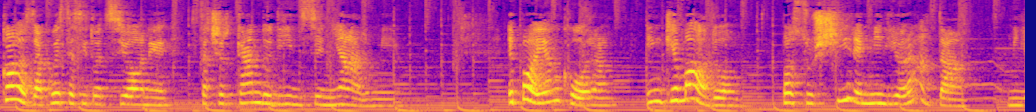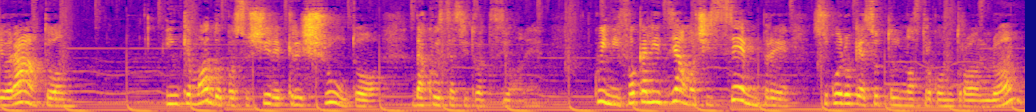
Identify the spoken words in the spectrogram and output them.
Cosa questa situazione sta cercando di insegnarmi? E poi ancora, in che modo posso uscire migliorata, migliorato? In che modo posso uscire cresciuto da questa situazione? Quindi focalizziamoci sempre su quello che è sotto il nostro controllo,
